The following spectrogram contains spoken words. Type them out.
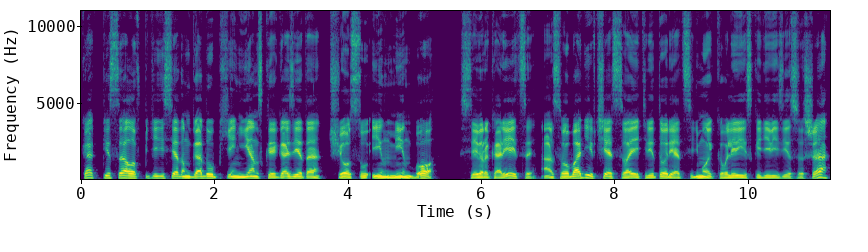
как писала в 50-м году пхеньянская газета Чосу Ин Минбо, северокорейцы, освободив часть своей территории от 7-й кавалерийской дивизии США,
